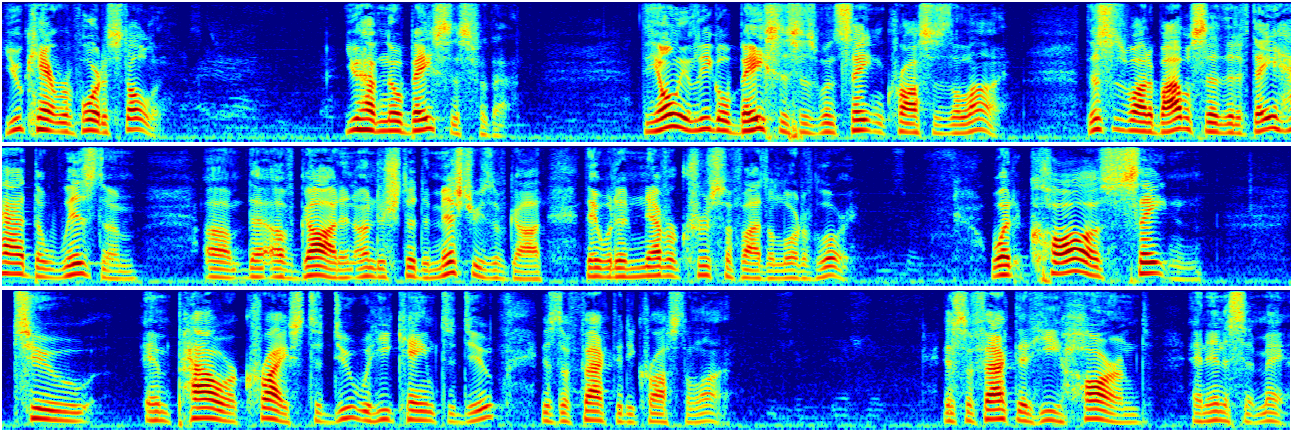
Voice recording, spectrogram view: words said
you can't report it stolen. You have no basis for that. The only legal basis is when Satan crosses the line. This is why the Bible said that if they had the wisdom um, that, of God and understood the mysteries of God, they would have never crucified the Lord of glory. What caused Satan to empower Christ to do what he came to do is the fact that he crossed the line. It's the fact that he harmed an innocent man.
